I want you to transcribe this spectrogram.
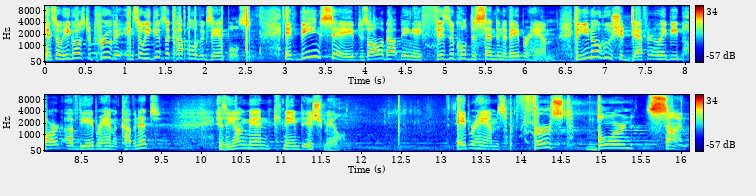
And so he goes to prove it. And so he gives a couple of examples. If being saved is all about being a physical descendant of Abraham, then you know who should definitely be part of the Abrahamic covenant? Is a young man named Ishmael. Abraham's firstborn son.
